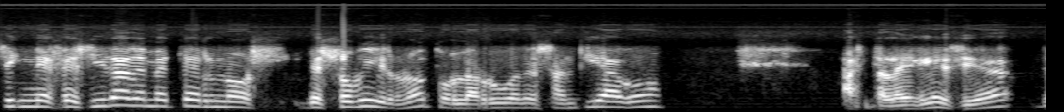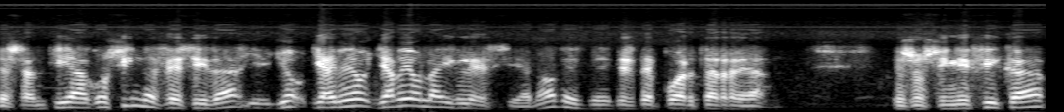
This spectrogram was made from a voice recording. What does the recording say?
sin necesidad de meternos, de subir, ¿no? Por la Rúa de Santiago hasta la iglesia de Santiago, sin necesidad, yo ya veo, la iglesia, ¿no? Desde Puerta Real. Eso significa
